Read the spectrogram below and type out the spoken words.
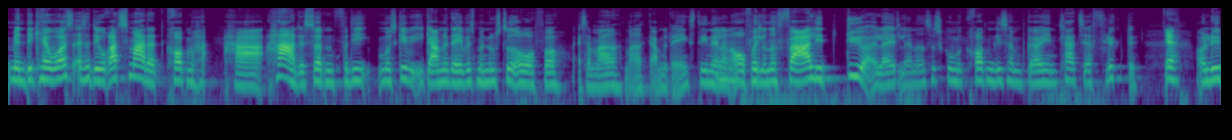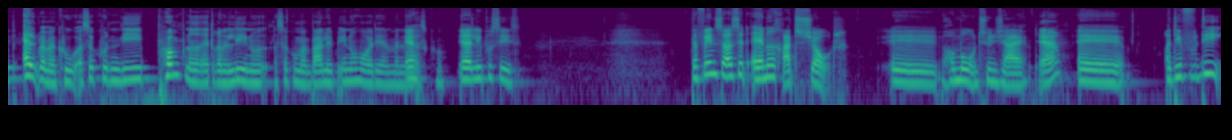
men det kan jo også, altså det er jo ret smart, at kroppen har, har, har det sådan, fordi måske i gamle dage, hvis man nu stod over for, altså meget, meget gamle dage, ikke? Stenalderen, mm. over for et eller andet farligt dyr eller et eller andet, så skulle man kroppen ligesom gøre en klar til at flygte. Ja. Og løbe alt, hvad man kunne, og så kunne den lige pumpe noget adrenalin ud, og så kunne man bare løbe endnu hurtigere, end man Ja. ellers kunne. Ja, lige præcis. Der findes også et andet ret sjovt øh, hormon, synes jeg. Ja. Øh, og det er fordi,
